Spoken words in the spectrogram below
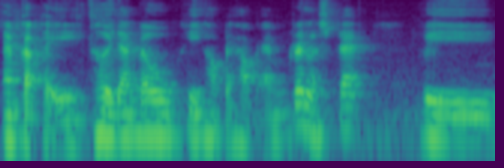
em cảm thấy thời gian đầu khi học đại học em rất là stress vì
